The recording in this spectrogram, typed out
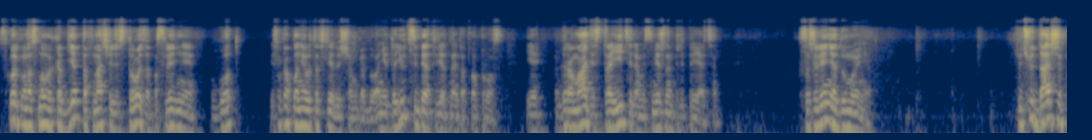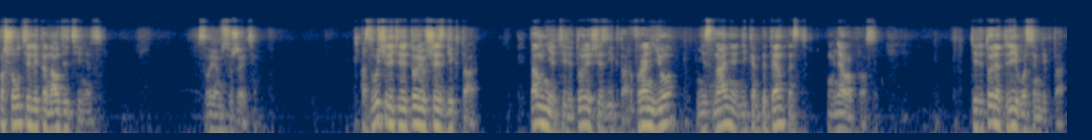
Сколько у нас новых объектов начали строить за последний год? И сколько планируется в следующем году? Они дают себе ответ на этот вопрос? И громаде, строителям и смежным предприятиям? К сожалению, я думаю, нет. Чуть-чуть дальше пошел телеканал «Детинец» в своем сюжете. Озвучили территорию 6 гектар. Там нет территории 6 гектар. Вранье, незнание, некомпетентность. У меня вопросы. Территория 3,8 гектар.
